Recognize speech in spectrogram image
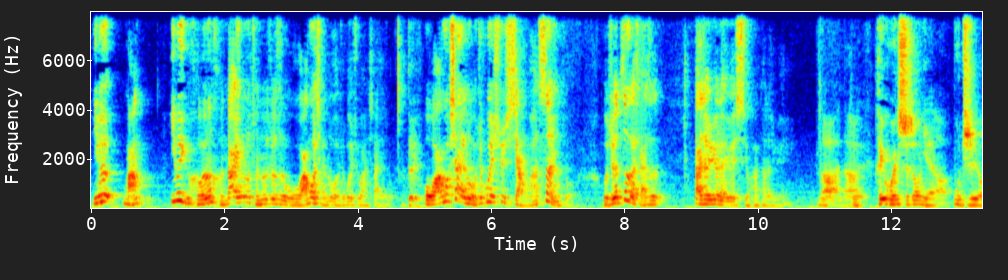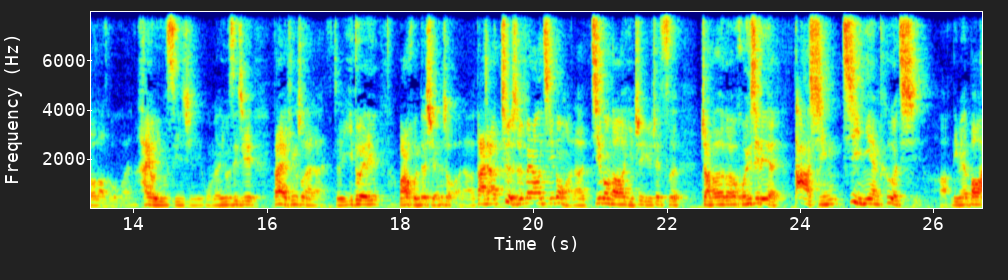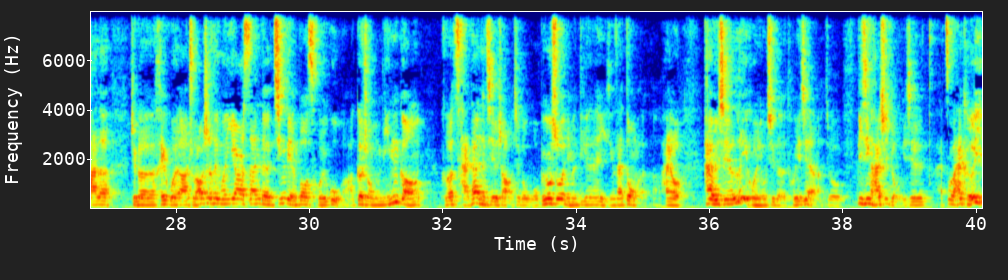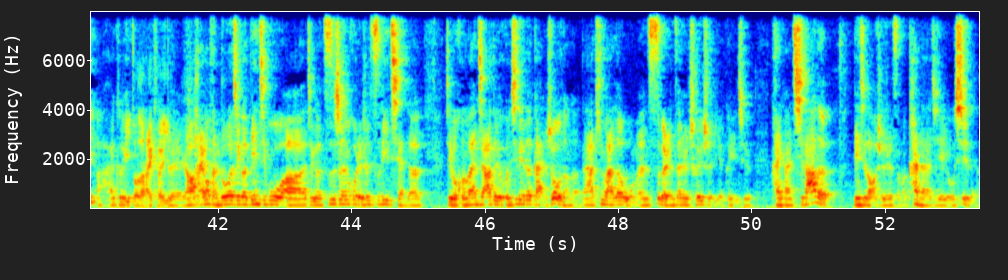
因为蛮，因为很很大一个程度就是我玩过前作，我就会去玩下一座。对，我玩过下一座，我就会去想玩上一座。我觉得这个才是大家越来越喜欢它的原因。啊，那黑魂十周年啊，不只有老头魂，还有 UCG。我们 UCG 大家也听出来了，这一堆玩魂的选手啊，那大家确实非常激动啊，那激动到以至于这次整了个魂系列大型纪念特辑啊，里面包含了这个黑魂啊，主要是黑魂一二三的经典 BOSS 回顾啊，各种名梗和彩蛋的介绍。这个我不用说，你们 DNA 已经在动了啊，还有。还有一些类魂游戏的推荐啊，就毕竟还是有一些还做的还可以啊，还可以。做的还可以，对，然后还有很多这个编辑部啊、这个资深或者是资历浅的这个魂玩家对魂系列的感受等等，大家听完了我们四个人在这吹水，也可以去看一看其他的编辑老师是怎么看待这些游戏的。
